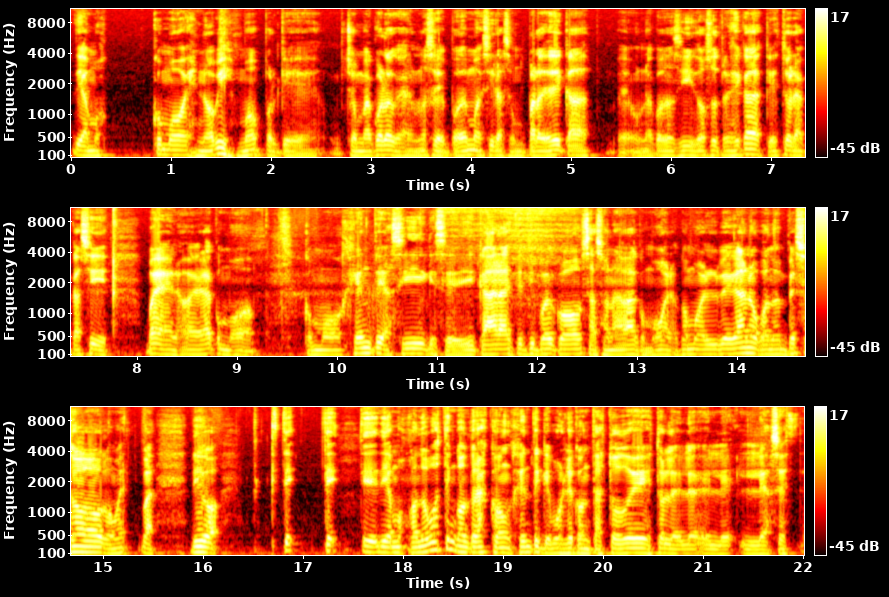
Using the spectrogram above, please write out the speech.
digamos, como esnovismo, porque yo me acuerdo que, no sé, podemos decir hace un par de décadas, eh, una cosa así, dos o tres décadas, que esto era casi, bueno, era como, como gente así que se dedicara a este tipo de cosas, sonaba como, bueno, como el vegano cuando empezó, como, bueno, digo, te- te- digamos, cuando vos te encontrás con gente que vos le contás todo esto, le, le, le- le haces,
